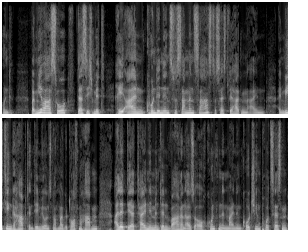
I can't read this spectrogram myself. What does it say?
Und bei mir war es so, dass ich mit realen Kundinnen zusammensaß. Das heißt, wir hatten ein, ein Meeting gehabt, in dem wir uns nochmal getroffen haben. Alle der Teilnehmenden waren also auch Kunden in meinen Coaching-Prozessen.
